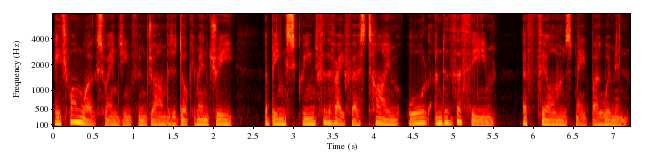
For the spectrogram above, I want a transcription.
81 works ranging from drama to documentary are being screened for the very first time, all under the theme of films made by women.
